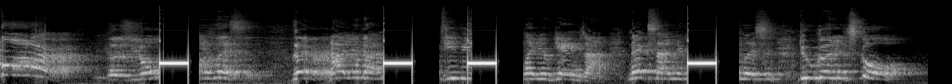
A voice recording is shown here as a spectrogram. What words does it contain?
for? Because you don't listen. There, now you got TV play your games on. Next time you listen, do good in school.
